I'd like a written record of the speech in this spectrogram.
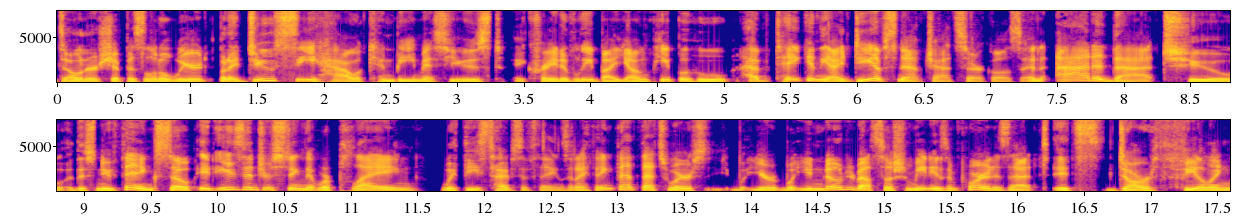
its ownership is a little weird, but I do see how it can be misused eh, creatively by young people who have taken the idea of Snapchat circles and added that to this new thing. So it is interesting that we're playing with these types of things. And I think that that's where what you what you noted about social media is important is that it's Darth feeling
